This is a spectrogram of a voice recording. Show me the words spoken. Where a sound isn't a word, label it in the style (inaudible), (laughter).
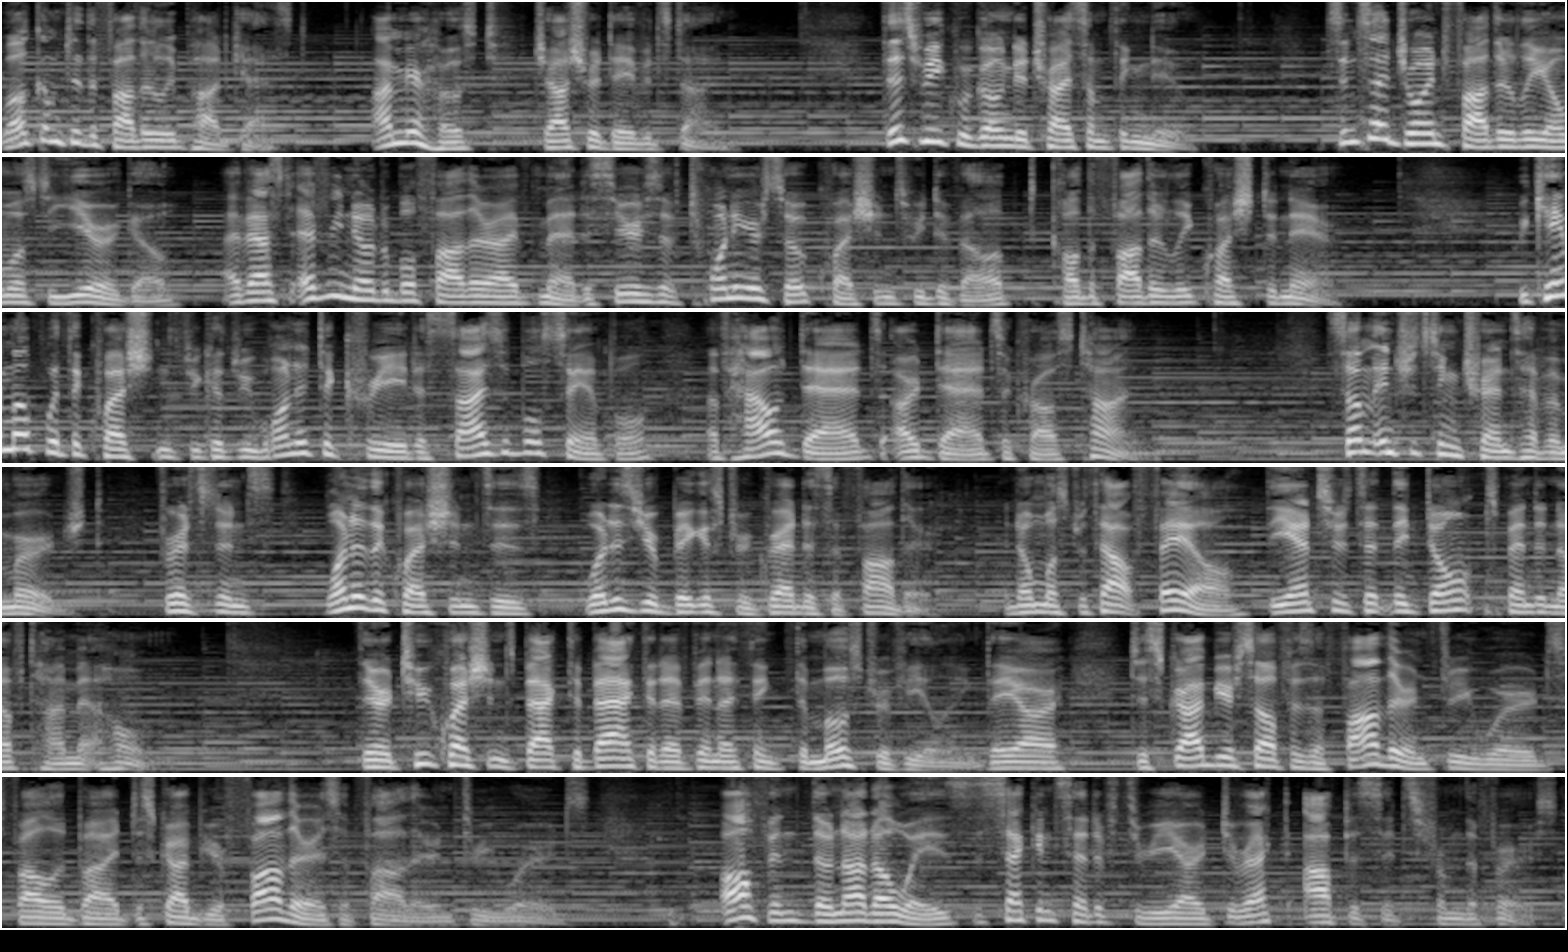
Welcome to the Fatherly Podcast. I'm your host, Joshua David Stein. This week we're going to try something new. Since I joined Fatherly almost a year ago, I've asked every notable father I've met a series of 20 or so questions we developed called the Fatherly Questionnaire. We came up with the questions because we wanted to create a sizable sample of how dads are dads across time. Some interesting trends have emerged. For instance, one of the questions is What is your biggest regret as a father? And almost without fail, the answer is that they don't spend enough time at home. There are two questions back to back that have been, I think, the most revealing. They are Describe yourself as a father in three words, followed by Describe your father as a father in three words. Often, though not always, the second set of three are direct opposites from the first.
